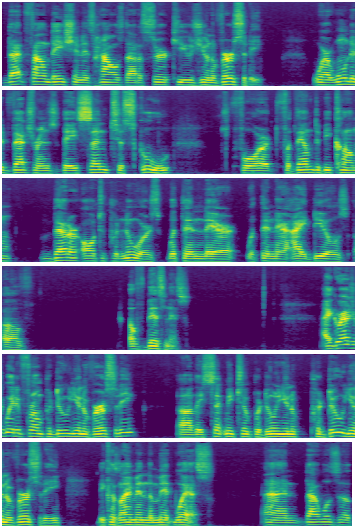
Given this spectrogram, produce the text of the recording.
that foundation is housed out of Syracuse University, where wounded veterans they send to school for for them to become better entrepreneurs within their within their ideals of of business. I graduated from Purdue University. Uh, they sent me to Purdue Uni- Purdue University because I'm in the Midwest, and that was a,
